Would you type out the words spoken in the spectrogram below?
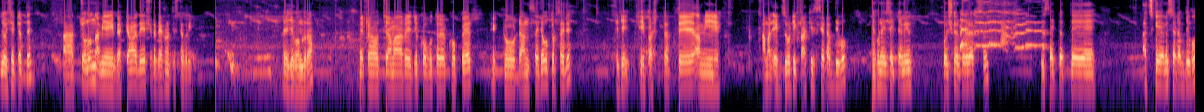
ওই সাইডটাতে। আর চলুন, আমি এই ব্যাক ক্যামেরা দিয়ে সেটা দেখানোর চেষ্টা করি। এই যে বন্ধুরা, এটা হচ্ছে আমার এই যে কবুতরের খোপের একটু ডান সাইডে উত্তর সাইডে এই যে এই পাশটাতে আমি আমার এক্সোটিক পাখির সেট আপ দিব। এখন এই সাইডটা আমি পরিষ্কার করে রাখছি। এই সাইডটাতে আজকে আমি সেট আপ দেবো।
